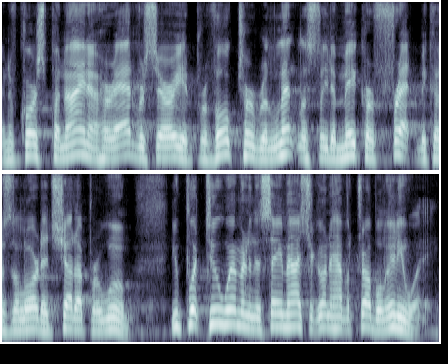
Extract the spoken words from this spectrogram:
And of course, Peninnah, her adversary, had provoked her relentlessly to make her fret because the Lord had shut up her womb. You put two women in the same house, you're going to have a trouble anyway.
